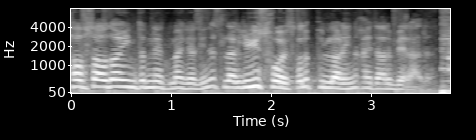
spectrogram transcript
sof savdo internet magazini sizlarga 100% qilib pullaringni qaytarib beradi.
